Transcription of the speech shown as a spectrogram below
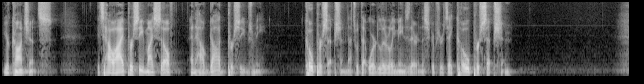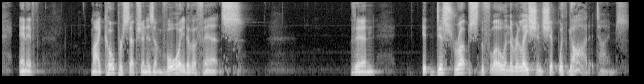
Your conscience. It's how I perceive myself and how God perceives me. Co perception. That's what that word literally means there in the scripture. It's a co perception. And if my co perception isn't void of offense, then it disrupts the flow and the relationship with God at times.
